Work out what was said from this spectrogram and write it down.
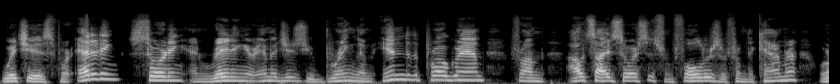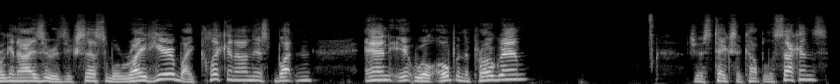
which is for editing, sorting, and rating your images. You bring them into the program from outside sources, from folders, or from the camera. Organizer is accessible right here by clicking on this button, and it will open the program. Just takes a couple of seconds.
